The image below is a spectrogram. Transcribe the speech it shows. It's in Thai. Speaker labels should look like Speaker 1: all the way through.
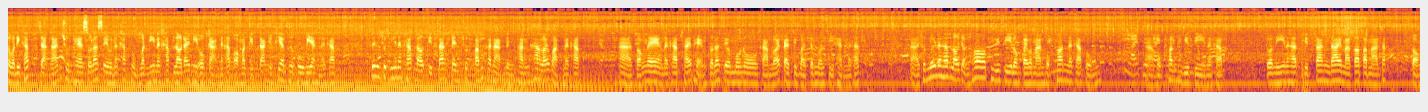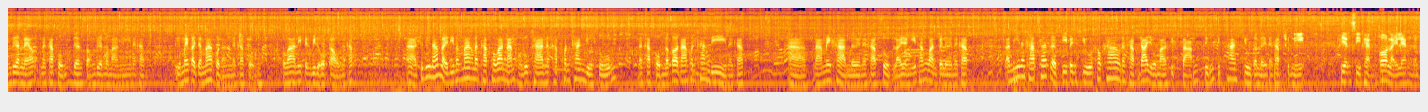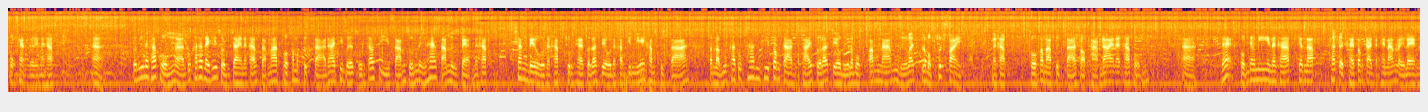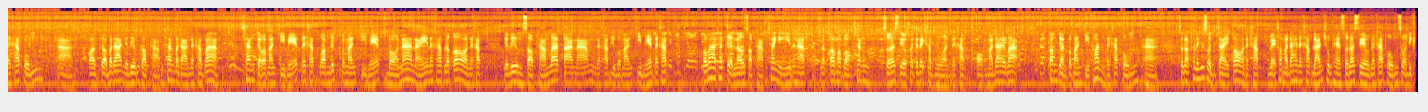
Speaker 1: สวัสดีครับ จากร้านชุมแพโซลาเซลล์นะครับผมวันนี้นะครับเราได้มีโอกาสนะครับออกมาติดตั้งอยู่ที่อำเภอภูเวียงนะครับ ซึ่งชุดนี้นะครับเราติดตั้งเป็นชุดปั๊มขนาด 1,500 วัตต์นะครับอ่าสองแรงนะครับ ใช้แผงโซลาร์เซลล์โมโน 380 วัตต์จำนวน 4 แผ่นนะครับอ่าชุดนี้นะครับเราหย่อนท่อ PVC ลงไปประมาณ 6 ท่อนนะครับผมอ่า6ท่อน PVC นะครับ ตัวนี้นะครับติดตั้งได้มาก็ประมาณสัก 2 เดือนแล้วนะครับผมเดือน 2 เดือนประมาณนี้นะครับ หรือไม่ก็จะมากกว่านั้นนะครับผมเพราะว่านี่เป็นวิดีโอเก่านะครับอ่าชุดนี้น้ำไหลดีมากๆนะครับ เพราะว่าน้ำของลูกค้านะครับค่อนข้างอยู่สูงนะครับ ผมแล้วก็น้ำค่อนข้างดีนะครับอ่าน้ำไม่ขาดเลยนะครับ สูบไหลอย่างนี้ทั้งวันไปเลยนะครับ อันนี้นะครับถ้าเกิดตีเป็นคิวคร่าวๆนะครับ ได้อยู่ประมาณ 13ถึง15 คิวกันเลยนะครับ ชุดนี้เพียง 4 แผ่นก็ไหลแรงเหมือน6แผ่นเลยนะครับ อ่าตัวนี้นะครับผมลูกค้าท่านใดที่สนใจนะครับ สามารถโทรเข้ามาปรึกษาได้ที่เบอร์ 0943015318 นะครับ ช่างเบลนะครับ ชุมแพรโซลาร์เซลล์นะครับยินดีให้คำปรึกษาสำหรับลูกค้าทุกท่านที่ต้องการใช้โซลาร์เซลล์หรือระบบปั๊มน้ำหรือว่าระบบชุดไฟนะครับ โทรเข้ามาปรึกษาสอบถามได้นะครับผมอ่าและผมยังมีนะครับเคล็ดลับ ถ้าเกิดใครต้องการจะให้น้ำไหลแรงนะครับ ผมอ่าก่อนเจาะบาดาลอย่าลืมสอบถามช่างบาดาลนะครับว่าช่างเจาะประมาณกี่เมตรนะครับ ความลึกประมาณกี่เมตร บ่อหน้าไหนนะครับ แล้วก็นะครับอย่าลืมสอบถามว่าตาน้ำนะครับ อยู่ประมาณกี่เมตรนะครับ เพราะว่าถ้าเกิดเราสอบถามช่างอย่างนี้นะครับ แล้วก็มาบอกช่างโซลาร์เซลล์เขาจะได้คำนวณนะครับ ออกมาได้ว่าต้องหย่อนประมาณกี่ท่อนนะครับ ผมอ่า สำหรับท่านใดที่สนใจก็นะครับแวะเข้ามาได้นะครับ ร้านชุมแพรโซลาร์เซลล์นะครับผมสวัสดี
